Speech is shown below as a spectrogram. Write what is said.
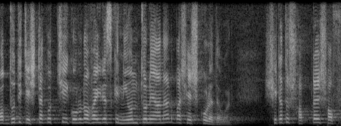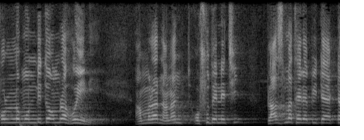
পদ্ধতি চেষ্টা করছি এই করোনা ভাইরাসকে নিয়ন্ত্রণে আনার বা শেষ করে দেওয়ার। সেটা তো সবটাই সাফল্যমণ্ডিত আমরা হইনি। আমরা নানান ওষুধ এনেছি। প্লাজমা থেরাপিটা একটা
